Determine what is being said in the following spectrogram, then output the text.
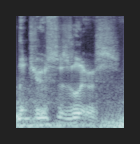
The juice is loose.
